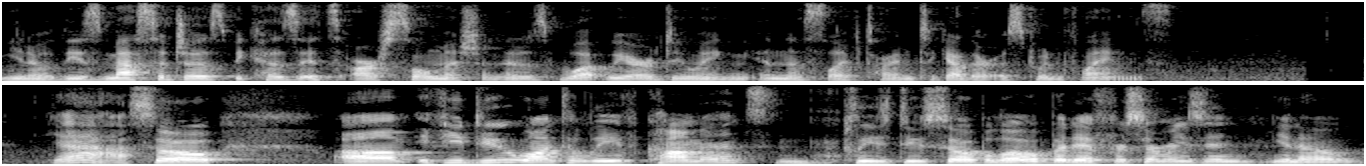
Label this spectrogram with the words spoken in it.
you know these messages because it's our soul mission. It is what we are doing in this lifetime together as twin flames. Yeah. So Um, if you do want to leave comments, please do so below. But if for some reason, you know,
